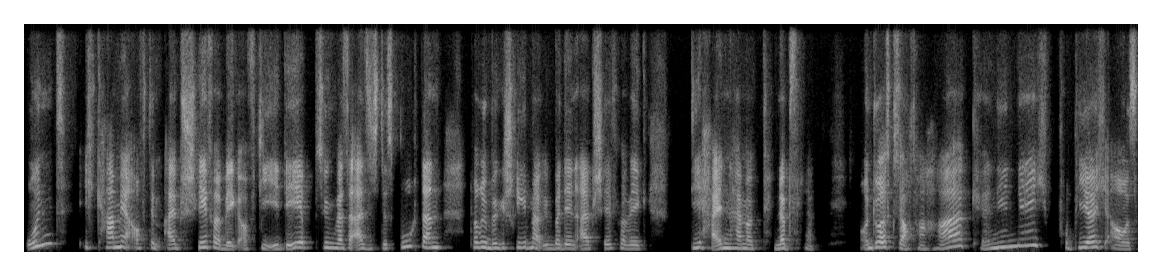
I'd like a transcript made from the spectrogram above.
Und ich kam ja auf dem Alp-Schäferweg auf die Idee, beziehungsweise als ich das Buch dann darüber geschrieben habe, über den Alp-Schäferweg, die Heidenheimer Knöpfle. Und du hast gesagt, haha, kenne ich nicht, probiere ich aus.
